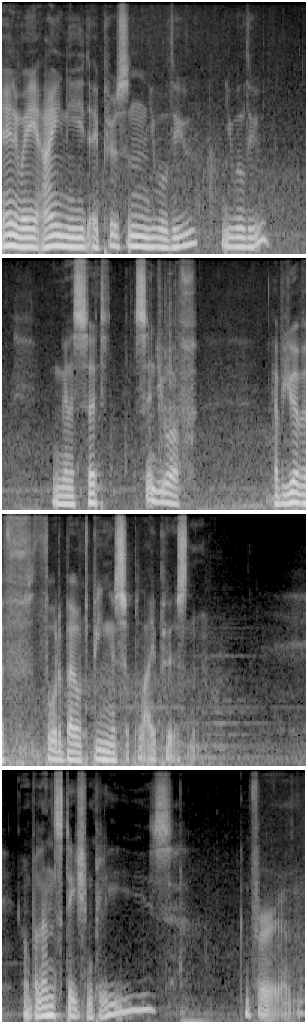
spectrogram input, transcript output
Anyway, I need a person. You will do. You will do. I'm gonna set send you off. Have you ever thought about being a supply person? Oberland station, please. Confirm.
